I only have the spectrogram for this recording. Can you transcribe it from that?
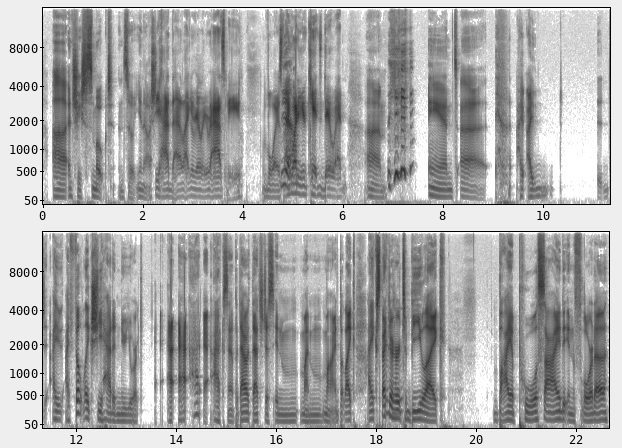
uh, and she smoked. And so you know she had that like really raspy voice, like Yeah. "What are you kids doing?" Um, and uh, I, I I I felt like she had a New York a- a- a- accent, but that that's just in my mind. But like I expected her to be like by a poolside in Florida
